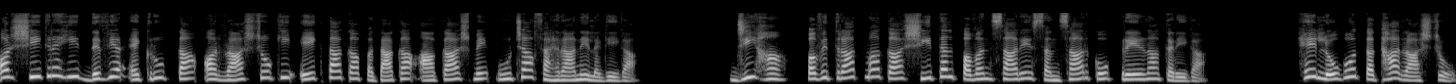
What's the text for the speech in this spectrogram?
और शीघ्र ही दिव्य एकरूपता और राष्ट्रों की एकता का पताका आकाश में ऊँचा फहराने लगेगा। जी हाँ पवित्रात्मा का शीतल पवन सारे संसार को प्रेरणा करेगा। हे लोगों तथा राष्ट्रों,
